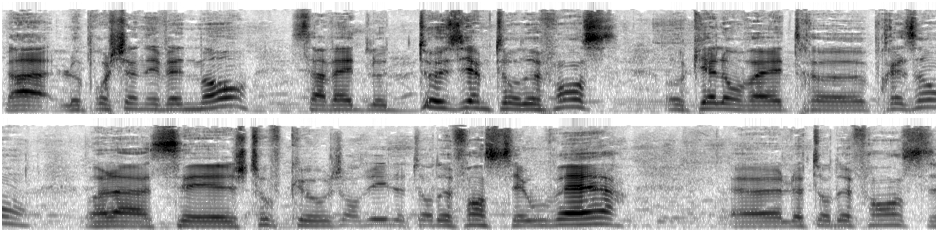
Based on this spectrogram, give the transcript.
bah, le prochain événement, ça va être le deuxième Tour de France auquel on va être euh, présent. Voilà, c'est, je trouve qu'aujourd'hui le Tour de France s'est ouvert. Euh, le Tour de France,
